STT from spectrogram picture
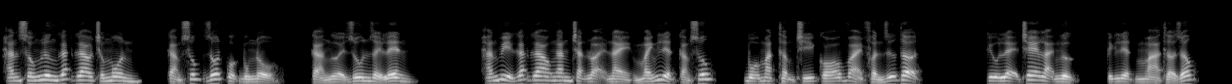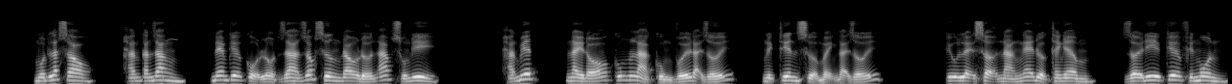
hắn sống lưng gắt gao chống môn, cảm xúc rốt cuộc bùng nổ, cả người run rẩy lên. Hắn vì gắt gao ngăn chặn loại này mãnh liệt cảm xúc, bộ mặt thậm chí có vài phần dữ tợn. Cựu lệ che lại ngực, kịch liệt mà thở dốc. Một lát sau, hắn cắn răng, đem kia cổ lột ra róc xương đau đớn áp xuống đi. Hắn biết, này đó cũng là cùng với đại giới, nghịch thiên sửa mệnh đại giới. Cựu lệ sợ nàng nghe được thanh âm, rời đi kia phiến môn,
